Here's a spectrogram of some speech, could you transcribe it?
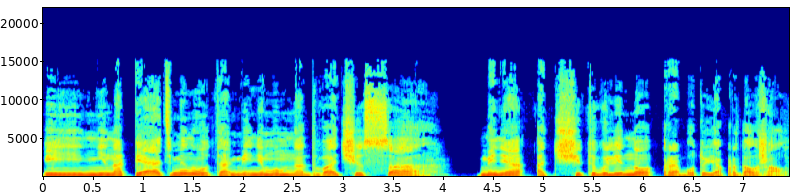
И не на пять минут, а минимум на два часа. Меня отчитывали, но работу я продолжал.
